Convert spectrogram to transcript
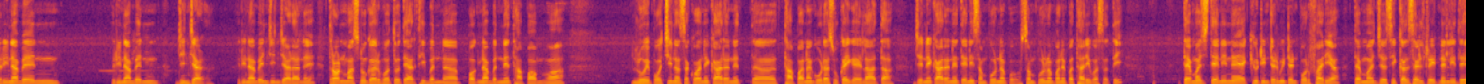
રીનાબેન રીનાબેન જિંજાળ રીનાબેન જિંજાળાને ત્રણ માસનો ગર્ભ હતો, ત્યારથી બંને પગના બંને થાપામાં લોહી પહોંચી ન શકવાને કારણે થાપાના ગોળા સુકાઈ ગયેલા હતા, જેને કારણે તેની સંપૂર્ણ સંપૂર્ણપણે પથારીવશ હતી. તેમજ તેનીને એક્યુટ ઇન્ટરમિટન્ટ પોર્ફારિયા તેમજ સિકલ સેલ ટ્રેટને લીધે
